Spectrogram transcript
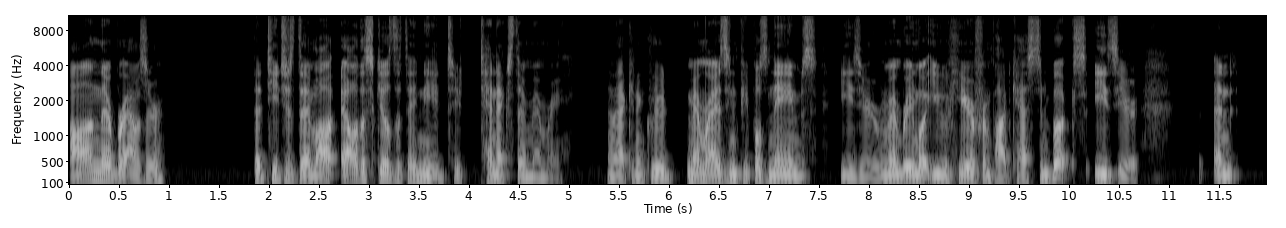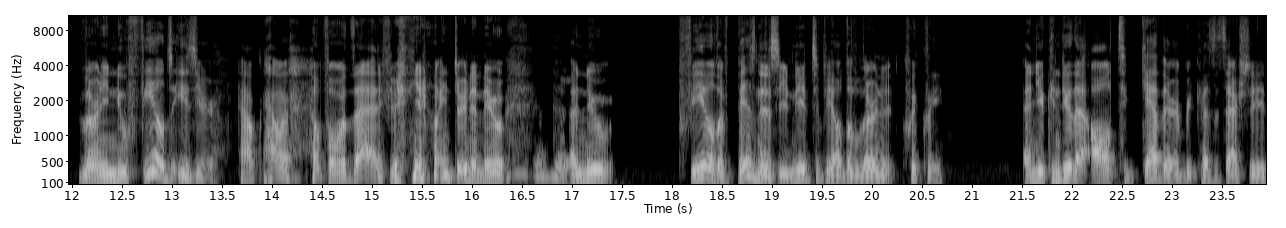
on their browser that teaches them all, all the skills that they need to 10x their memory. And that can include memorizing people's names easier, remembering what you hear from podcasts and books easier, and learning new fields easier. How, how helpful was that? If you're you know entering a new Mhm. a new field of business, you need to be able to learn it quickly. And you can do that all together because it's actually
